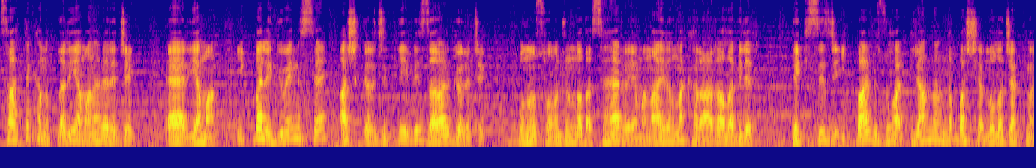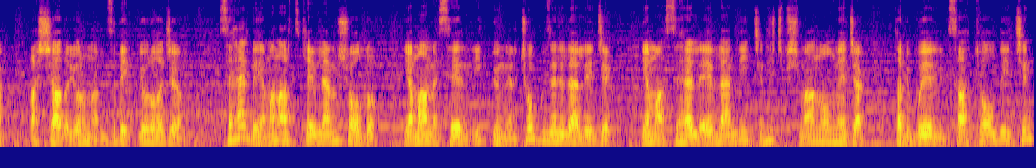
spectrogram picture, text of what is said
sahte kanıtları Yaman'a verecek. Eğer Yaman İkbal'e güvenirse aşkları ciddi bir zarar görecek. Bunun sonucunda da Seher ve Yaman ayrılma kararı alabilir. Peki sizce İkbal ve Zuhal planlarında başarılı olacak mı? Aşağıda yorumlarınızı bekliyor olacağım. Seher ve Yaman artık evlenmiş oldu. Yaman ve Seher'in ilk günleri çok güzel ilerleyecek. Yaman Seher'le evlendiği için hiç pişman olmayacak. Tabi bu evlilik sahte olduğu için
